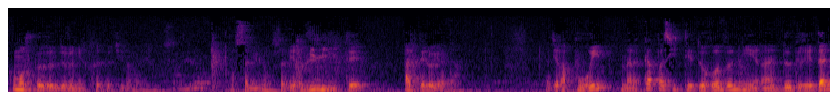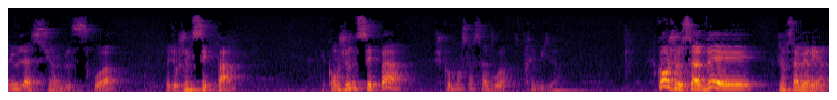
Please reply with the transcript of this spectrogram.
Comment je peux devenir très petit dans ma vie? En s'annulant. C'est-à-dire l'humilité, ad deloyada. C'est-à-dire à Pourim, on a la capacité de revenir à un degré d'annulation de soi. C'est-à-dire je ne sais pas. Et quand je ne sais pas, je commence à savoir. C'est très bizarre. Quand je savais, je ne savais rien.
